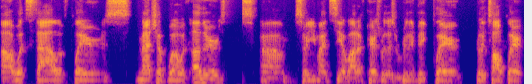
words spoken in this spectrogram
uh, what style of players match up well with others. Um, so you might see a lot of pairs where there's a really big player really tall player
